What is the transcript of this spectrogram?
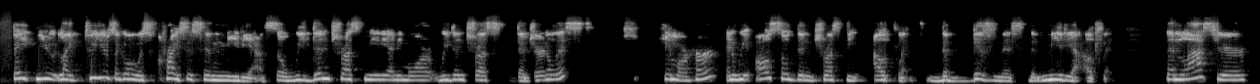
fake news like two years ago was crisis in media. So we didn't trust media anymore. We didn't trust the journalist him or her and we also didn't trust the outlet the business the media outlet. Then last year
